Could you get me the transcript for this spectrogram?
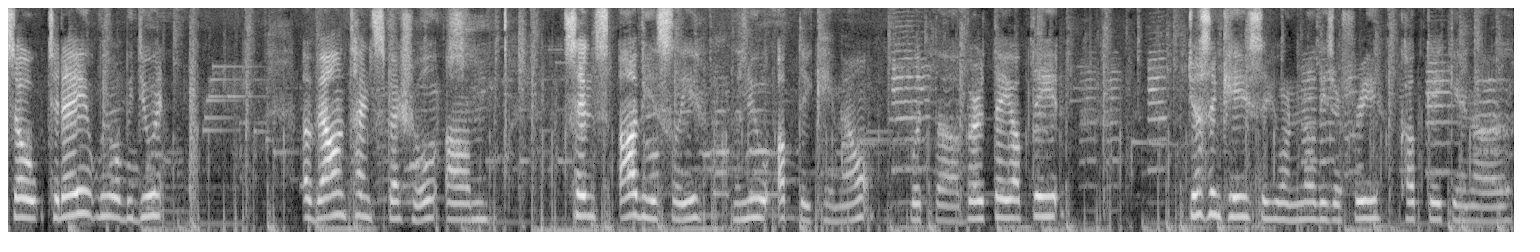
so today we will be doing a Valentine's special. Um, since obviously the new update came out with the birthday update. Just in case if you want to know, these are free Cupcake and uh,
